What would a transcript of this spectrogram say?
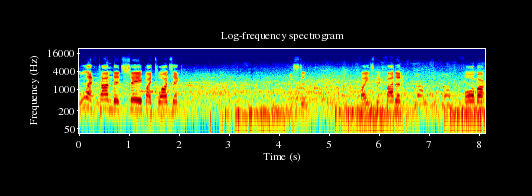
left-handed save by Twardzik. Easton finds McFadden, former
